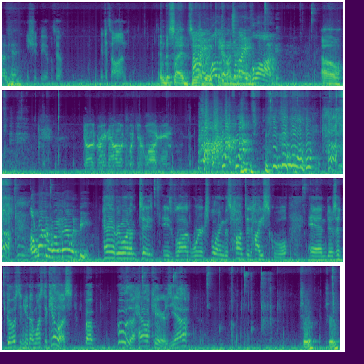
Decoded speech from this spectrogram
Okay. He should be able to. If it's on. And besides, you Hi, have a cam welcome on to your my head. vlog. Oh. Doug, right now looks like you're vlogging. I wonder why that would be. Hey everyone, I'm today's today's vlog. We're exploring this haunted high school, and there's a ghost in here that wants to kill us. But who the hell cares, yeah? True. True.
